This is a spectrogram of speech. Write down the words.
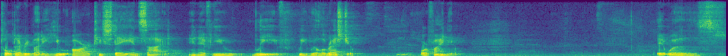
told everybody, you are to stay inside. And if you leave, we will arrest you or fine you. It was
